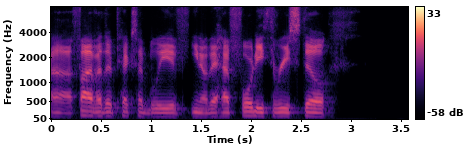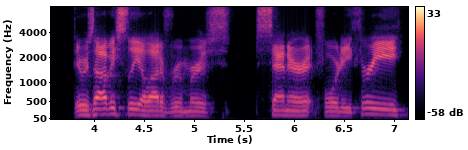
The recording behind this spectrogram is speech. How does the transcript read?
uh, five other picks, I believe. You know they have 43 still. There was obviously a lot of rumors. Center at 43.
